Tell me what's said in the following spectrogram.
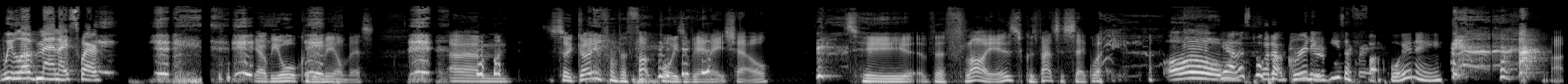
we love men, I swear. Yeah, it'll be awkward with me on this. Um, so going from the fuckboys of the NHL to the Flyers, because that's a segue. Oh, yeah, let's talk about Gritty. He's a segue. fuckboy, isn't he? Uh,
